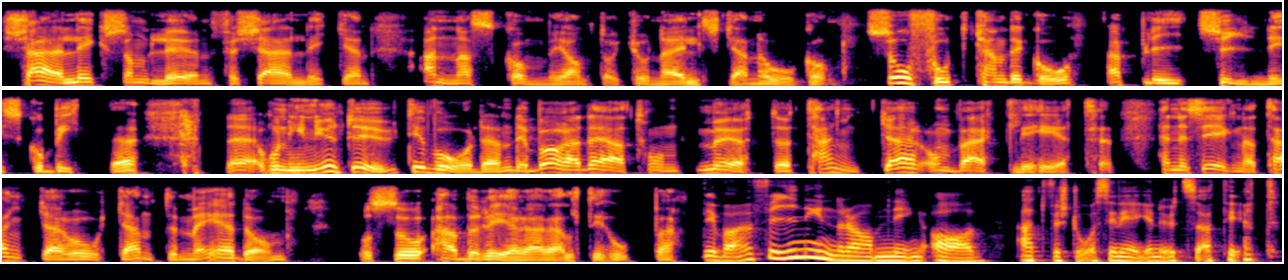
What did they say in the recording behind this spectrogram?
kärlek som lön för kärleken, annars kommer jag inte att kunna älska någon. Så fort kan det gå att bli cynisk och bitter hon hinner ju inte ut i vården, det är bara det att hon möter tankar om verkligheten. Hennes egna tankar orkar inte med dem och så havererar alltihopa. Det var en fin inramning av att förstå sin egen utsatthet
